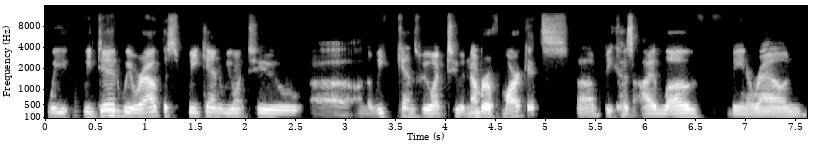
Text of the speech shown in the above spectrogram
we we did. We were out this weekend. We went to uh, on the weekends. We went to a number of markets uh, because I love being around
